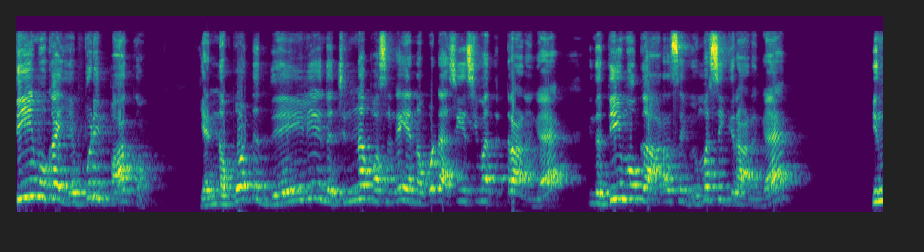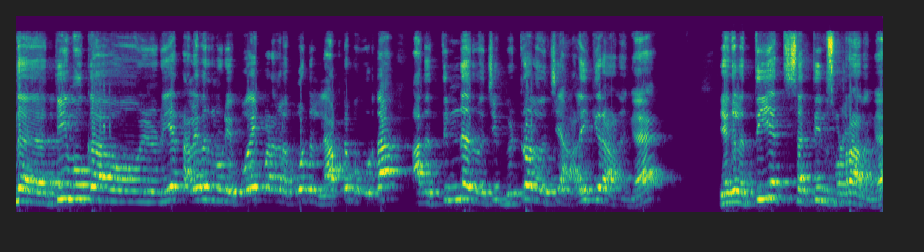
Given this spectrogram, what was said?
திமுக எப்படி பார்க்கும்? என்னை போட்டு டெய்லி இந்த சின்ன பசங்க என்னை போட்டு அசிங்கசியமா திட்டுறானுங்க. இந்த திமுக அரசை விமர்சிக்கிறானுங்க. இந்த திமுகவுடைய தலைவர்களுடைய புகைப்படங்களை போட்டு லேப்டாப் கொடுத்தா அதை தின்னர் வச்சு பெட்ரோலை வச்சு அழைக்கிறானுங்க. எங்களை தீய சக்தின்னு சொல்றானுங்க.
